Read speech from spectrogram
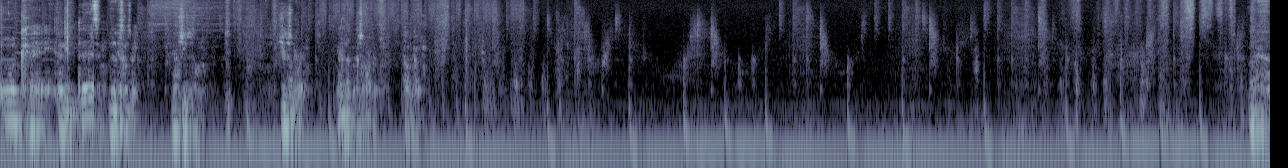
Okay, and then okay. Now,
